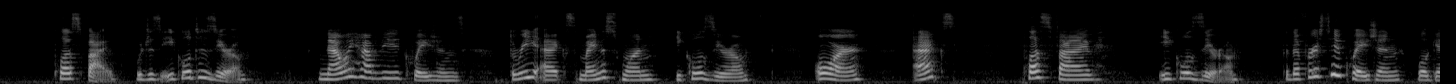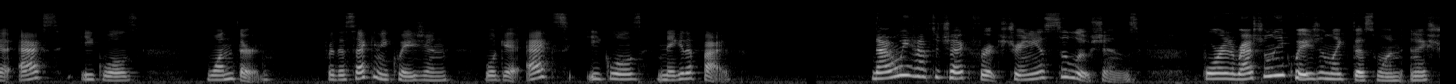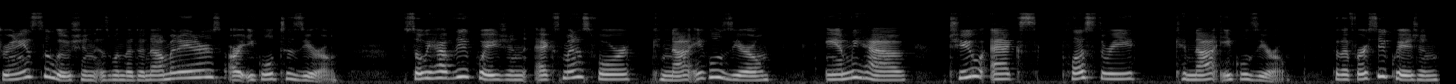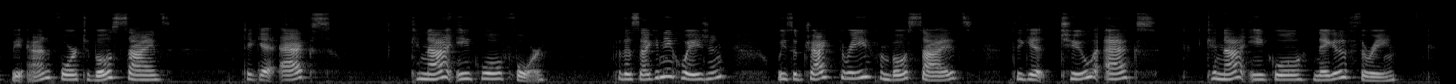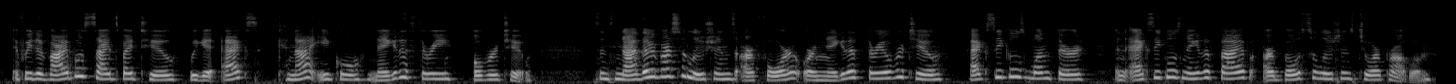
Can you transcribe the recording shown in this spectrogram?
plus 5, which is equal to 0. Now we have the equations 3x minus 1 equals 0, or x plus 5 equals 0. For the first equation, we'll get x equals 1 third. For the second equation, we'll get x equals negative 5. Now we have to check for extraneous solutions. For an irrational equation like this one, an extraneous solution is when the denominators are equal to 0. So we have the equation x minus 4 cannot equal 0, and we have 2x plus 3 cannot equal 0. For the first equation, we add 4 to both sides to get x cannot equal 4. For the second equation, we subtract 3 from both sides to get 2x cannot equal negative 3. If we divide both sides by 2, we get x cannot equal negative 3 over 2. Since neither of our solutions are 4 or negative 3 over 2, x equals 1 third and x equals negative 5 are both solutions to our problem.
